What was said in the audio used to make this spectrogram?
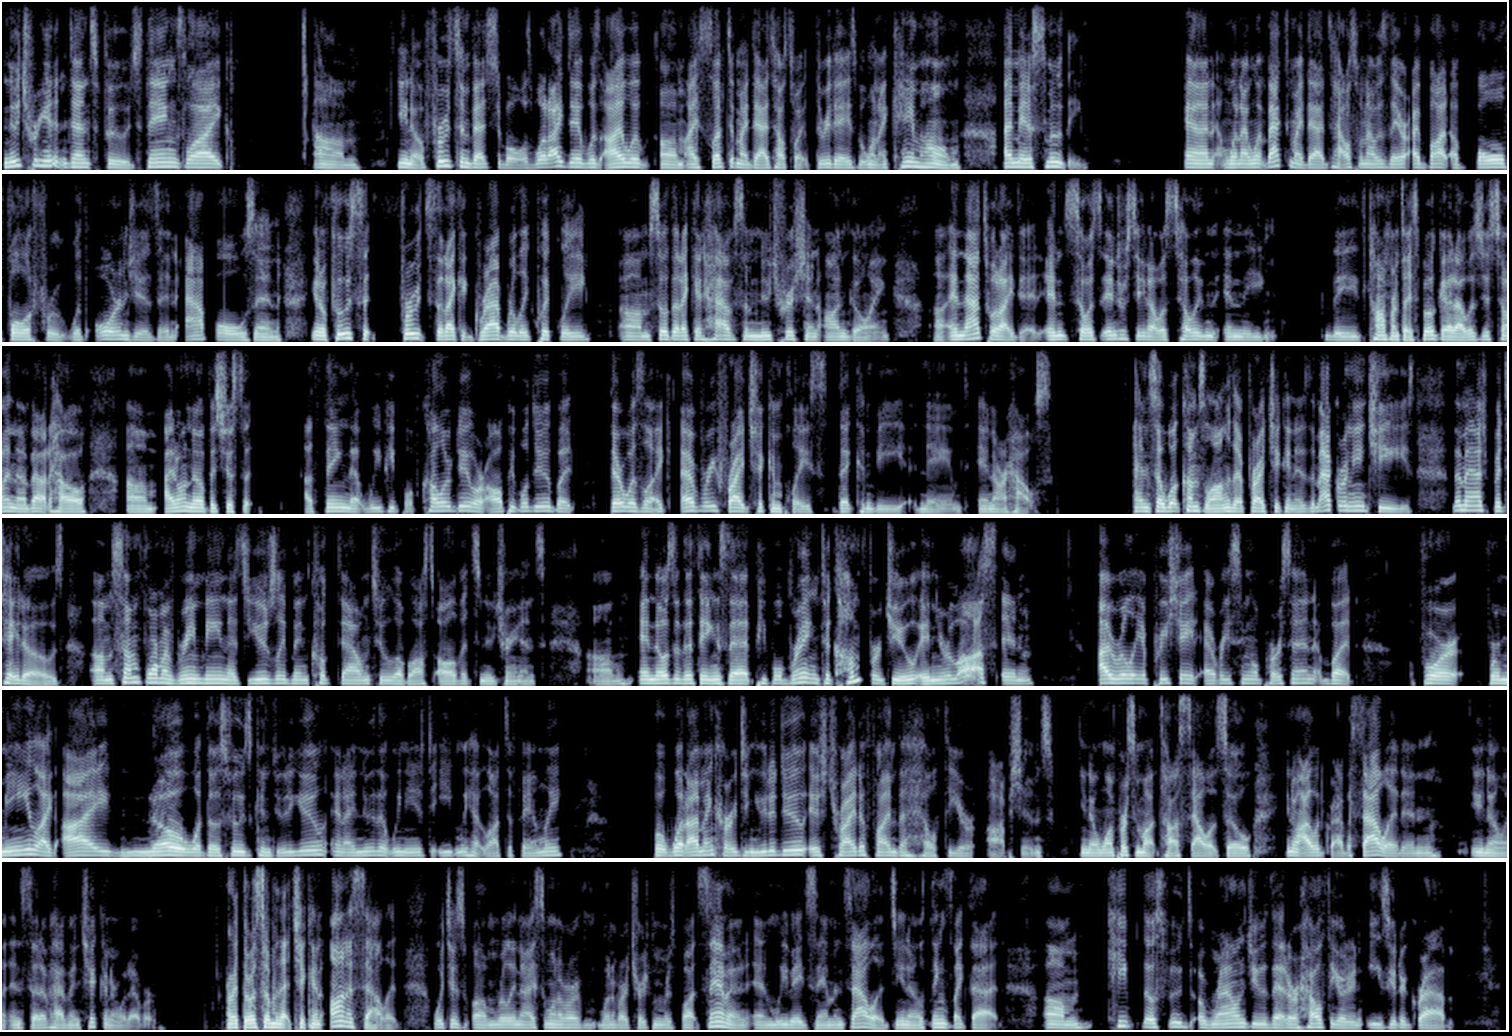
nutrient dense foods things like um you know fruits and vegetables what i did was i would um i slept at my dad's house for like three days but when i came home i made a smoothie and when I went back to my dad's house when I was there, I bought a bowl full of fruit with oranges and apples and you know foods that fruits that I could grab really quickly um, so that I could have some nutrition ongoing. Uh, and that's what I did. And so it's interesting. I was telling in the the conference I spoke at, I was just telling them about how um, I don't know if it's just a, a thing that we people of color do or all people do, but there was like every fried chicken place that can be named in our house and so, what comes along with that fried chicken is the macaroni and cheese, the mashed potatoes, um, some form of green bean that's usually been cooked down to have lost all of its nutrients. Um, and those are the things that people bring to comfort you in your loss. And I really appreciate every single person, but for for me, like I know what those foods can do to you, and I knew that we needed to eat, and we had lots of family. But what I'm encouraging you to do is try to find the healthier options you know, one person might toss salad. So, you know, I would grab a salad and, you know, instead of having chicken or whatever. Or throw some of that chicken on a salad, which is um, really nice. One of our one of our church members bought salmon, and we made salmon salads. You know, things like that. Um, keep those foods around you that are healthier and easier to grab.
